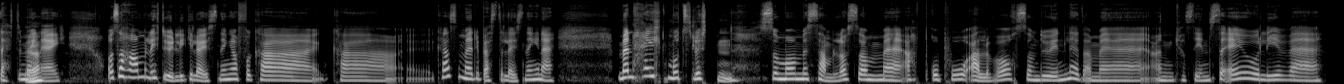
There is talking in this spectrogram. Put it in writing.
dette mener ja. jeg. Og så har vi litt ulike løsninger for hva, hva, hva som er de beste løsningene. Men helt mot slutten så må vi samle oss om eh, Apropos alvor, som du innleda med, Anne Kristin, så er jo livet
